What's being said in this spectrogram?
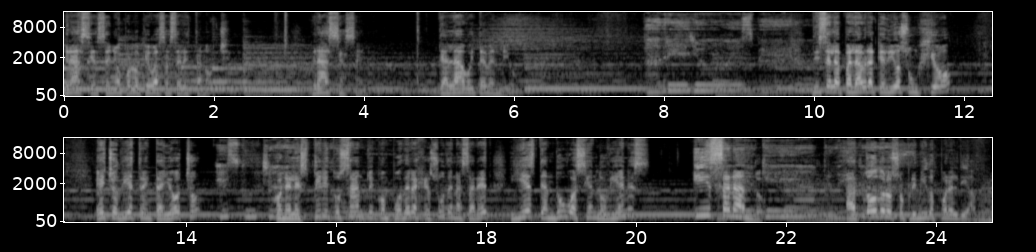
Gracias Señor por lo que vas a hacer esta noche. Gracias Señor. Te alabo y te bendigo. Dice la palabra que Dios ungió, Hechos 10:38, con el Espíritu Santo y con poder a Jesús de Nazaret, y éste anduvo haciendo bienes y sanando a todos los oprimidos por el diablo.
